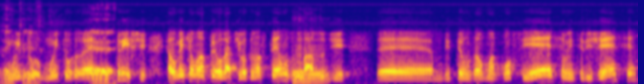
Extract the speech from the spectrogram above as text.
É muito, incrível. muito é, é... triste. Realmente é uma prerrogativa que nós temos, o uhum. fato de, é, de termos uma consciência, uma inteligência,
